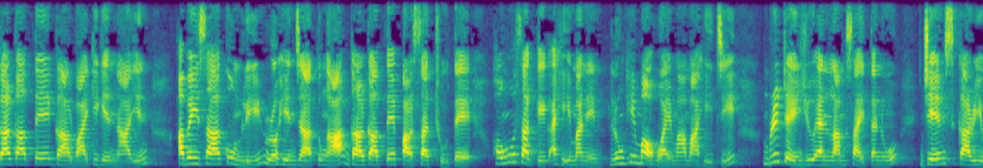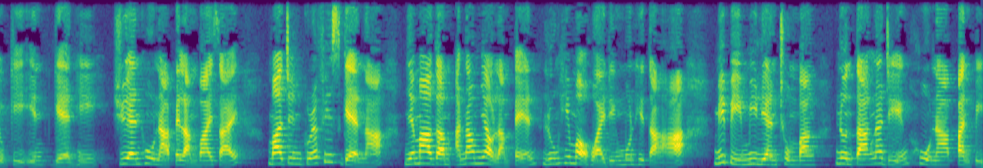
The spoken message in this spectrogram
Galgate Galwai Kigin na in Abesa kumli Rohingya tunga gargapte parsat thute hongu sakik ahi manin lunghi mo hwai mama hi chi Britain UN lam sai tanu James Karaoke in gen hi UN hu na pe lam bai sai Martin Griffiths gen na မြန်မာကမ်အနောက်မြောက်လမ်ပန်လုံဟိမောဟွိုင်ဒင်းမွန်ဟီတာမိပီမီလီယံထုံဘန်းနွန်တန်းနာဒင်းဟူနာပန်ပီ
